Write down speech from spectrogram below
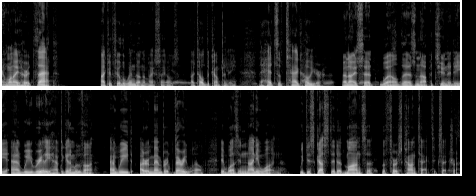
And when I heard that, I could feel the wind under my sails. I told the company, the heads of Tag Heuer, and I said, Well, there's an opportunity, and we really have to get a move on. And we'd, I remember it very well. It was in 91 we discussed it at Monza, the first contact, etc.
